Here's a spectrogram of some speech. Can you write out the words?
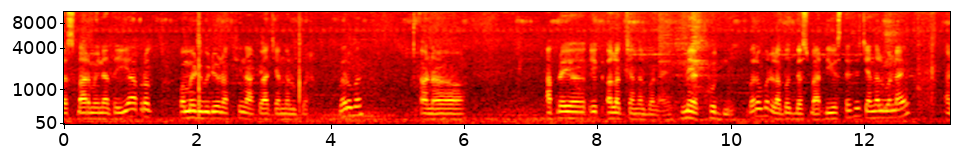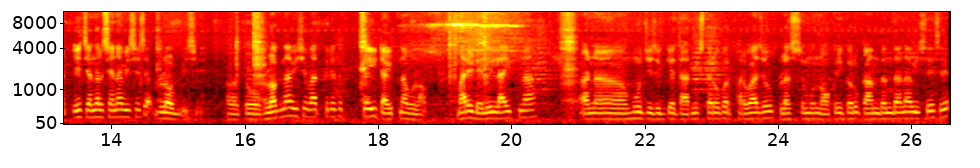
દસ બાર મહિના થઈ ગયા. આપણો કોમેડી વીડિયો નાખી નાખ્યો આ ચેનલ ઉપર. બરાબર? અને, આપણે એક અલગ ચેનલ બનાવી. મેં ખુદની. બરાબર? લગભગ દસ બાર દિવસ થશે ચેનલ બનાવી. અને એ ચેનલ શેના વિશે છે? બ્લોગ વિશે. તો વ્લોગના વિશે વાત કરીએ તો કઈ ટાઈપના વ્લોગ મારી ડેલી લાઈફના અને હું જે જગ્યાએ ધાર્મિક સ્થળો પર ફરવા જાઉં પ્લસ હું નોકરી કરું, કામ ધંધાના વિશે છે.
